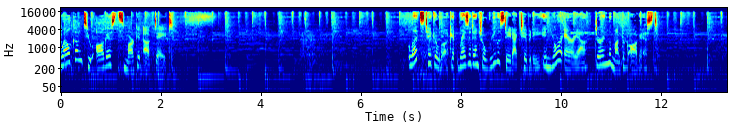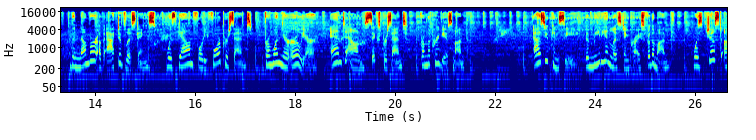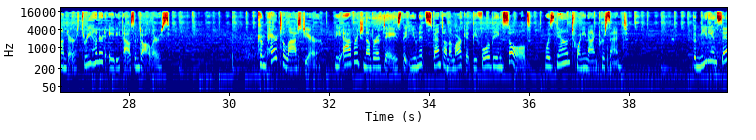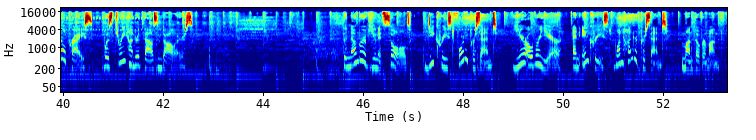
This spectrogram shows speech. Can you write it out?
Welcome to August's Market Update. Let's take a look at residential real estate activity in your area during the month of August. The number of active listings was down 44% from one year earlier and down 6% from the previous month. As you can see, the median listing price for the month was just under $380,000. Compared to last year, the average number of days that units spent on the market before being sold was down 29%. The median sale price was $300,000. The number of units sold decreased 40% year over year and increased 100% month over month.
